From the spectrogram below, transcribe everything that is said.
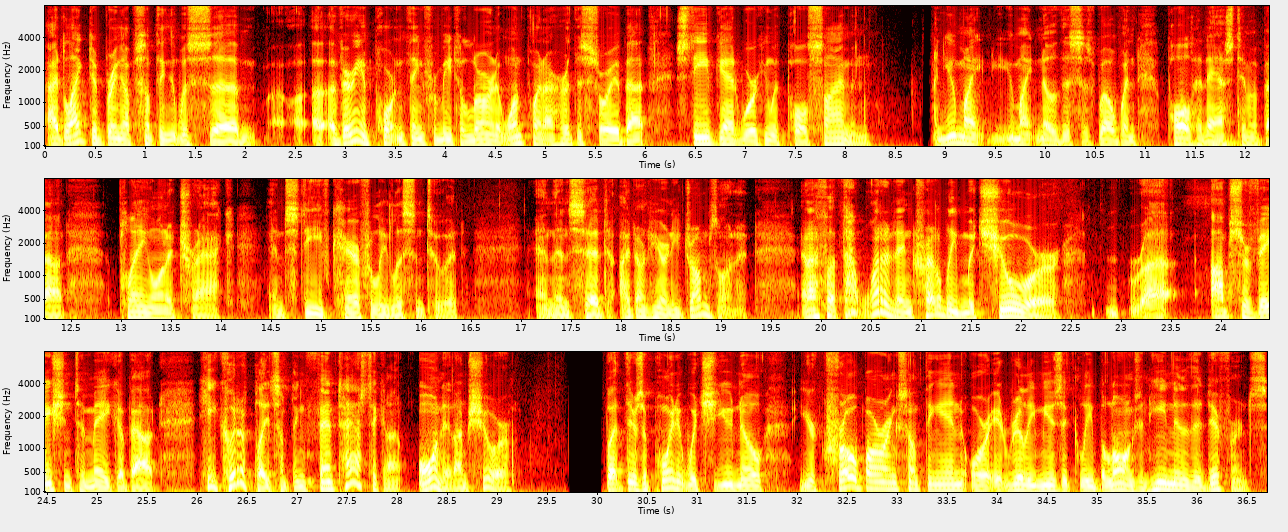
I'd like to bring up something that was um, a, a, very important thing for me to learn. At one point, I heard this story about Steve Gadd working with Paul Simon. And you might, you might know this as well when Paul had asked him about playing on a track, and Steve carefully listened to it and then said, I don't hear any drums on it. And I thought, that what an incredibly mature uh, observation to make about he could have played something fantastic on, on it, I'm sure. But there's a point at which you know you're crowbarring something in or it really musically belongs, and he knew the difference.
